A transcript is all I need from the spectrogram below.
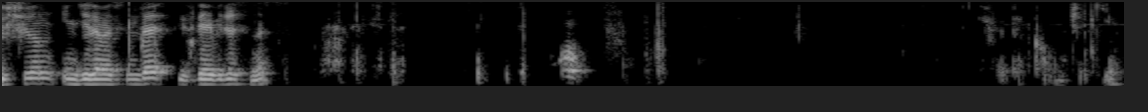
ışığın incelemesinde izleyebilirsiniz. Hop. Şöyle kalın çekeyim.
